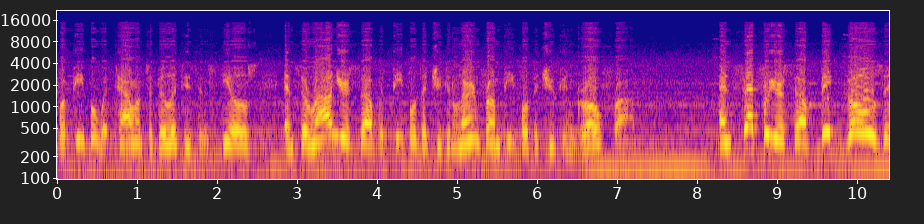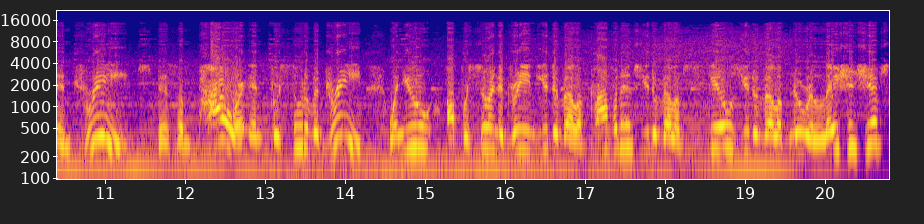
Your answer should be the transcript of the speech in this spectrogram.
for people with talents, abilities, and skills, and surround yourself with people that you can learn from, people that you can grow from, and set for yourself big goals and dreams. There's some power in pursuit of a dream. When you are pursuing a dream, you develop confidence, you develop skills, you develop new relationships,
